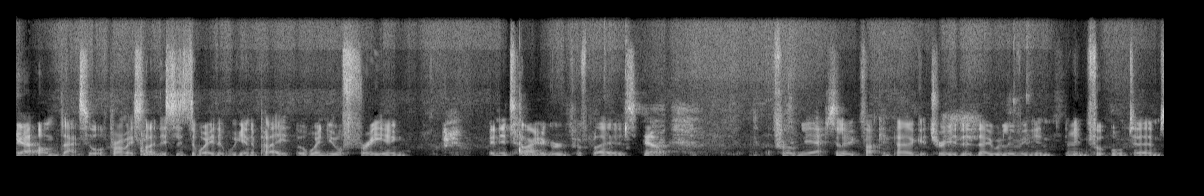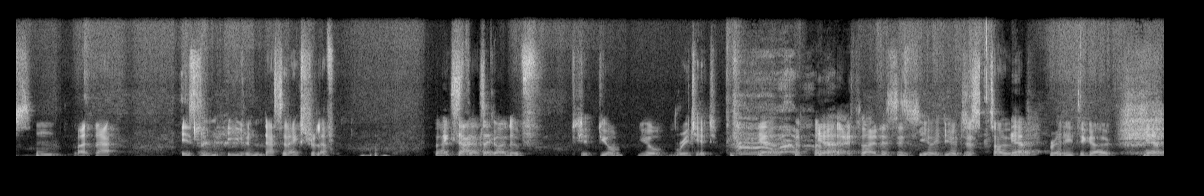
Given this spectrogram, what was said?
yeah. on that sort of promise, like this is the way that we're going to play. But when you're freeing an entire group of players Yeah, from the absolute fucking purgatory that they were living in Hmm. in football terms, like that isn't even that's an extra level. That's Exactly. that's kind of you- you're you're rigid. yeah, yeah, like this is you. You're just so Yeah. ready to go. yeah.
